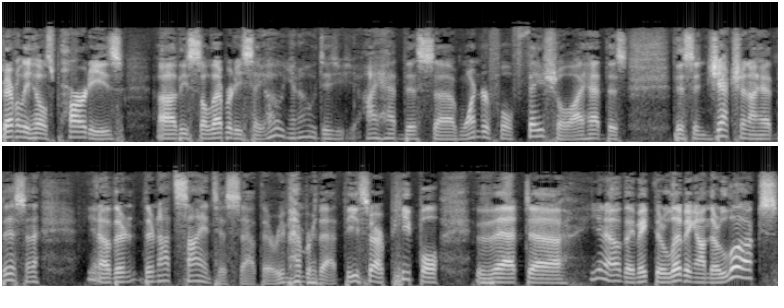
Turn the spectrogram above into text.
Beverly Hills parties, uh, these celebrities say, "Oh, you know, you, I had this uh, wonderful facial. I had this this injection. I had this." And you know, they're they're not scientists out there. Remember that. These are people that uh, you know they make their living on their looks.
